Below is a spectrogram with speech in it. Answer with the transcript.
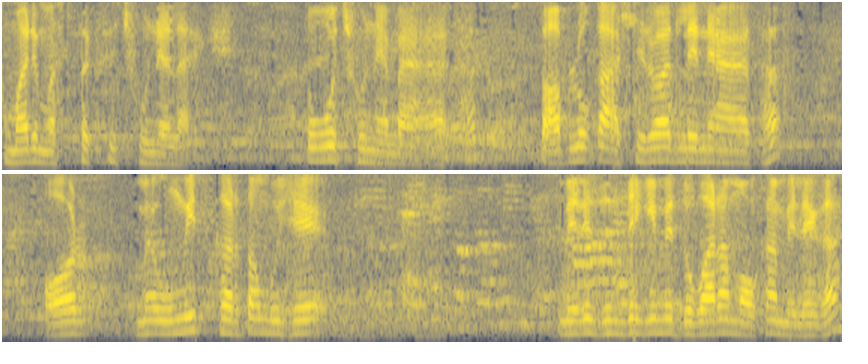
हमारे मस्तक से छूने लायक है। तो वो छूने में आया था। तो आप लोग का आशीर्वाद लेने आया था। और मैं उम्मीद करता हूँ मुझे मेरी ज़िंदगी में दोबारा मौका मिलेगा।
